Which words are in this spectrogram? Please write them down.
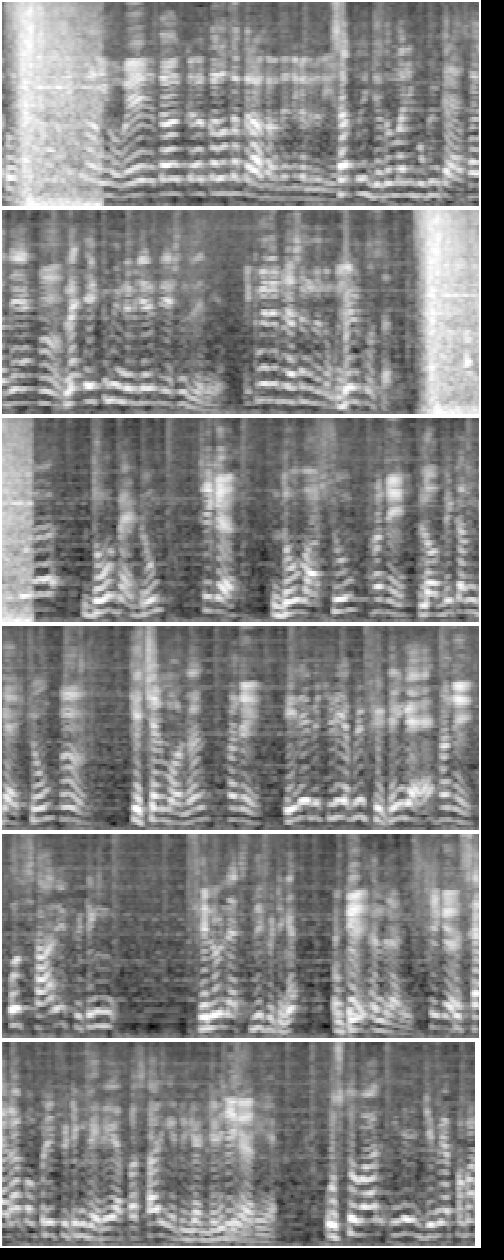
ਅਸੀਂ ਲੋਨ ਕਰਾਣੀ ਹੋਵੇ ਤਾਂ ਕਦੋਂ ਤੱਕ ਕਰਾ ਸਕਦੇ ਜੀ ਗੱਲ ਕਰੀਏ? ਸਰ ਤੁਸੀਂ ਜਦੋਂ ਮਰਜ਼ੀ ਬੁਕਿੰਗ ਕਰਾ ਸਕਦੇ ਆ। ਮੈਂ 1 ਮਹੀਨੇ ਵਿੱਚ ਰਜਿਸਟ੍ਰੇਸ਼ਨ ਦੇ ਦੇਣੀ ਹੈ। ਇੱਕ ਮਹੀਨੇ ਦੀ ਪੋਜੀਸ਼ਨ ਦੇ ਦੂੰਗੇ ਬਿਲਕੁਲ ਸਰ ਆਪਣੇ ਕੋਲ ਦੋ ਬੈਡਰੂਮ ਠੀਕ ਹੈ। ਦੋ ਵਾਸ਼ਰੂਮ ਹਾਂਜੀ। ਲੌਬੀ ਕਮ ਗੈਸਟ ਰੂਮ ਹੂੰ। ਕਿਚਨ ਮਾਡਰਨ ਹਾਂਜੀ। ਇਹਦੇ ਵਿੱਚ ਜਿਹੜੀ ਆਪਣੀ ਫਿਟਿੰਗ ਹੈ ਹਾਂਜੀ। ਉਹ ਸਾਰੀ ਫਿਟਿੰਗ ਫਿਨੋਲੈਕਸ ਦੀ ਫਿਟਿੰਗ ਹੈ Okay. ਅੰਦਰ ਵਾਲੀ। ਠੀਕ ਹੈ। ਤੇ ਸੈਰਾ ਕੰਪਨੀ ਫਿਟਿੰਗ ਦੇ ਰਹੇ ਆਪਾਂ ਸਾਰੀ Z ਜਿਹੜੀ ਦੇ ਹੈ। ਰਹੇ ਆ। ਉਸ ਤੋਂ ਬਾਅਦ ਇਹਦੇ ਜਿਵੇਂ ਆਪਾਂ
